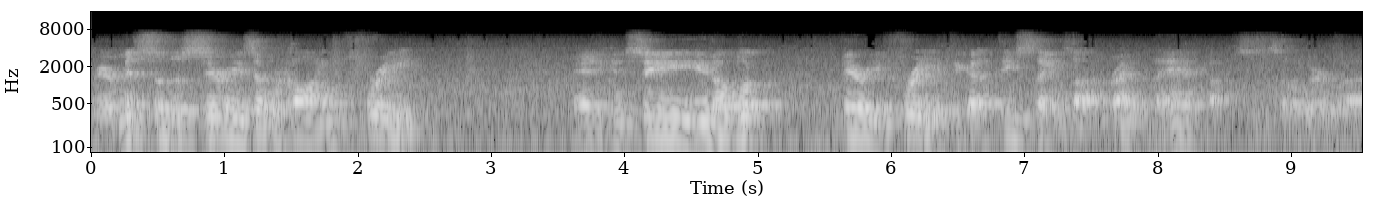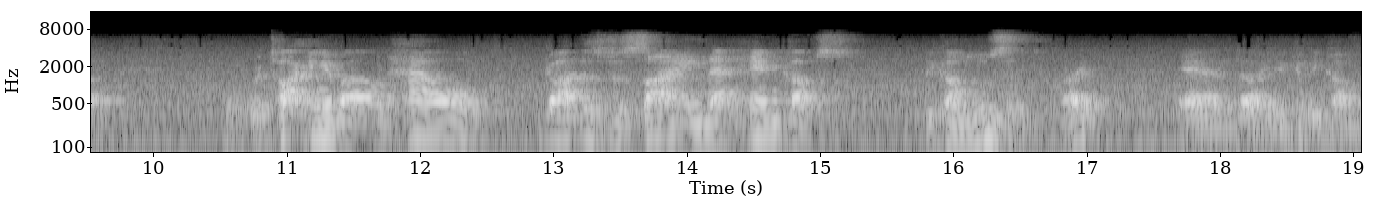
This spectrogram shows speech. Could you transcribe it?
We're in the midst of the series that we're calling Free. And you can see you don't look very free if you got these things on, right? The handcuffs. And so we're, uh, we're talking about how God has designed that handcuffs become loosened, right? And uh, you can become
